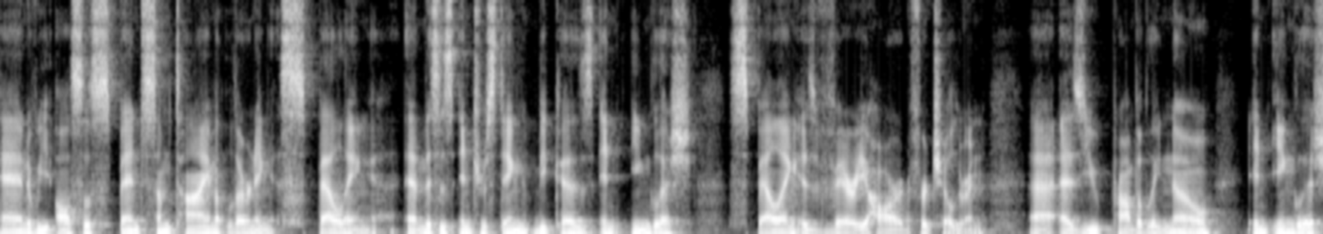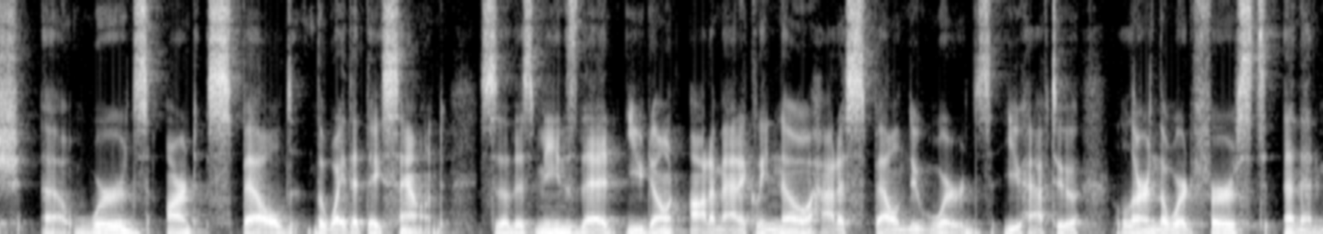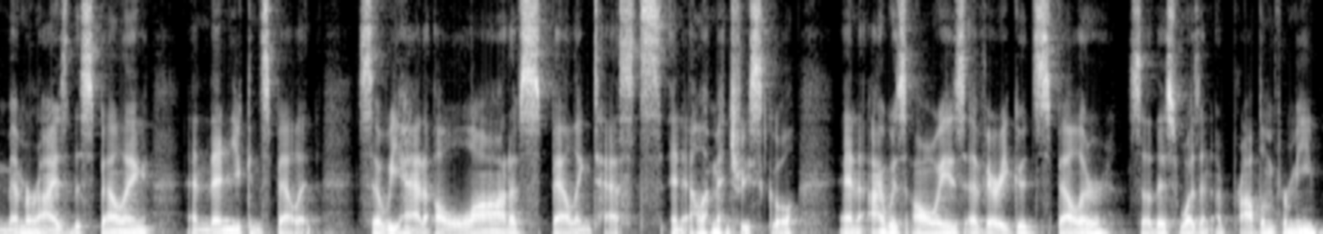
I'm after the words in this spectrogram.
And we also spent some time learning spelling. And this is interesting because in English, spelling is very hard for children. Uh, as you probably know, in English, uh, words aren't spelled the way that they sound. So, this means that you don't automatically know how to spell new words. You have to learn the word first and then memorize the spelling, and then you can spell it. So we had a lot of spelling tests in elementary school. And I was always a very good speller, so this wasn't a problem for me.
